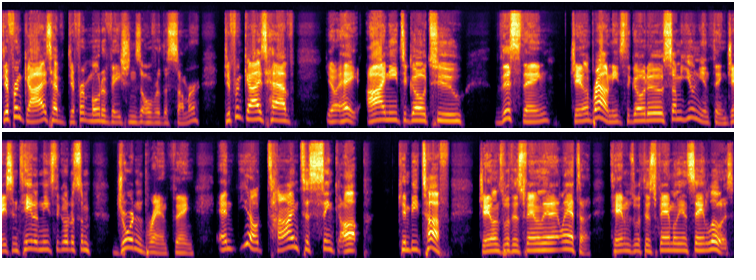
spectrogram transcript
different guys have different motivations over the summer. Different guys have, you know, hey, I need to go to this thing. Jaylen Brown needs to go to some union thing. Jayson Tatum needs to go to some Jordan brand thing. And, you know, time to sync up can be tough. Jaylen's with his family in Atlanta, Tatum's with his family in St. Louis,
